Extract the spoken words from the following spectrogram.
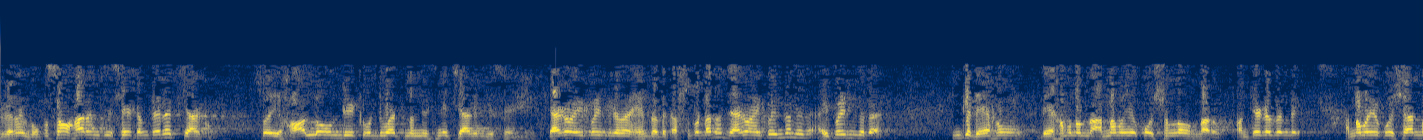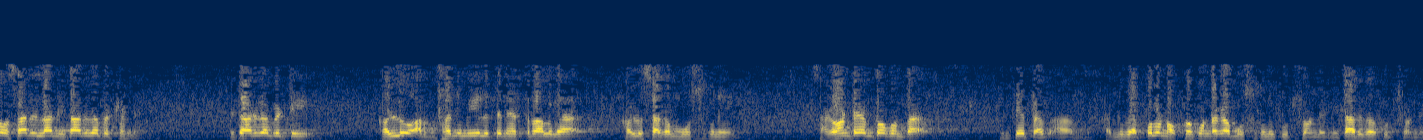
విన ఉపసంహారం చేసేయటం పేరే త్యాగం. సో ఈ హాల్లో ఉండేటువంటి వాటిని అన్నింటినీ త్యాగం చేసేయండి. త్యాగం అయిపోయింది కదా? ఏం పెద్ద కష్టపడ్డారా? త్యాగం అయిపోయిందా లేదా? అయిపోయింది కదా? ఇంకా దేహం దేహమున అన్నమయ కోశంలో ఉన్నారు. అంతే కదండి. అన్నమయ కోశాన్ని ఒకసారి ఇలా నిటారుగా పెట్టండి. నిటారుగా పెట్టి కళ్ళు అర్ధ నిమీలిత నేత్రాలుగా కళ్ళు సగం మూసుకుని సగం అంటే ఎంతో కొంత. ఇంకే కన్ను వెప్పలు నొక్కకుండా మూసుకుని కూర్చోండి నిటారుగా కూర్చోండి.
